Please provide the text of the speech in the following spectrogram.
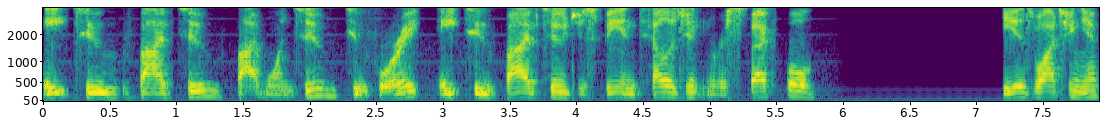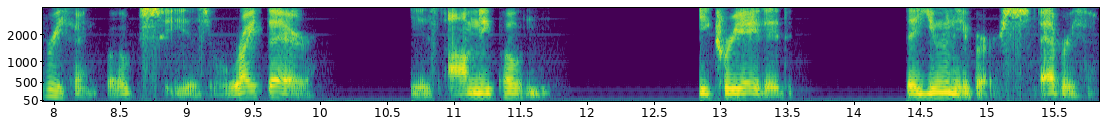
8252 512 248 8252. Just be intelligent and respectful. He is watching everything, folks. He is right there. He is omnipotent. He created the universe, everything.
